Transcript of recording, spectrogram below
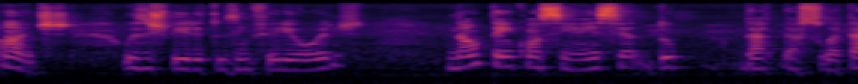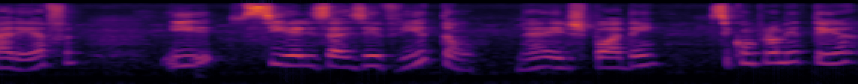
antes, os espíritos inferiores não têm consciência do, da, da sua tarefa e, se eles as evitam, né, eles podem se comprometer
